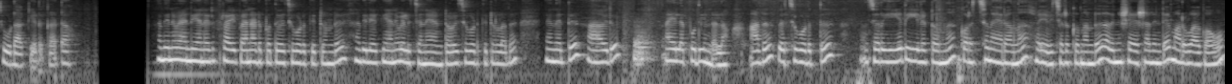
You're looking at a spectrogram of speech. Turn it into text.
ചൂടാക്കി എടുക്കാം കേട്ടോ. അതിന് വേണ്ടി ഞാനൊരു ഫ്രൈ പാൻ അടുപ്പത്ത് വെച്ച് കൊടുത്തിട്ടുണ്ട്. അതിലേക്ക് ഞാൻ വെളിച്ചെണ്ണയാണ് കേട്ടോ ഒഴിച്ച് കൊടുത്തിട്ടുള്ളത്. എന്നിട്ട് ആ ഒരു അയലപ്പൊതി ഉണ്ടല്ലോ അത് വെച്ച് കൊടുത്ത് ചെറിയ തീയിലിട്ടൊന്ന് കുറച്ച് നേരം ഒന്ന് വേവിച്ചെടുക്കുന്നുണ്ട്. അതിന് ശേഷം അതിന്റെ മറുഭാഗവും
